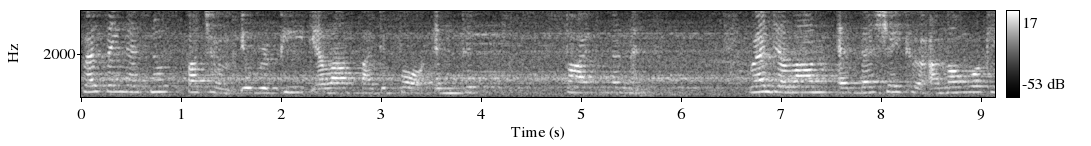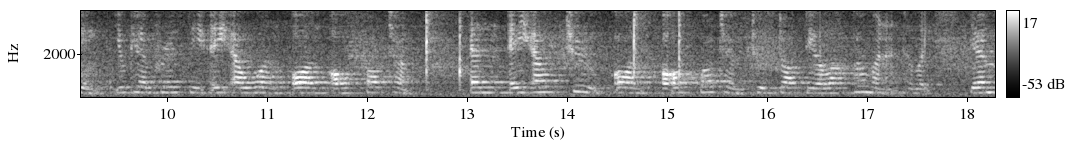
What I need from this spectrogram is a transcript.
Pressing the snooze button will repeat the alarm by default in 5 minutes. When the alarm and bed shaker are not working, you can press the AL1 on-off button and AL2 on-off button to stop the alarm permanently. Then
